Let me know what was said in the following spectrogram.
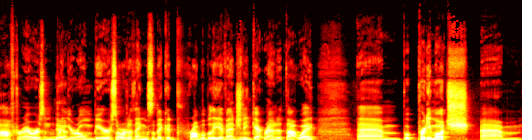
after hours and bring Yeah. your own beer sort of thing. So they could probably eventually get round it that way. Um, but pretty much, um,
